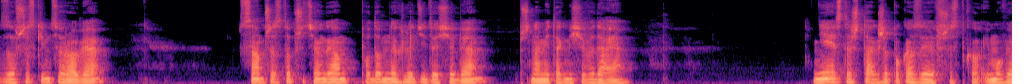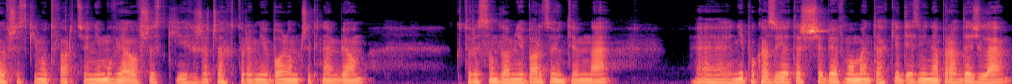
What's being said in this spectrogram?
ze wszystkim, co robię, sam przez to przyciągam podobnych ludzi do siebie, przynajmniej tak mi się wydaje. Nie jest też tak, że pokazuję wszystko i mówię o wszystkim otwarcie. Nie mówię o wszystkich rzeczach, które mnie bolą czy knębią, które są dla mnie bardzo intymne. E, nie pokazuję też siebie w momentach, kiedy jest mi naprawdę źle,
